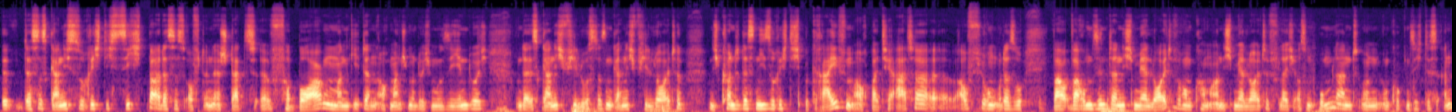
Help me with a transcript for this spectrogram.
das ist gar nicht so richtig sichtbar, das ist oft in der Stadt äh, verborgen. Man geht dann auch manchmal durch Museen durch und da ist gar nicht viel los, da sind gar nicht viele Leute. Und ich konnte das nie so richtig begreifen, auch bei Theateraufführungen oder so. War, warum sind da nicht mehr Leute? Warum kommen auch nicht mehr Leute vielleicht aus dem Umland und, und gucken sich das an?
